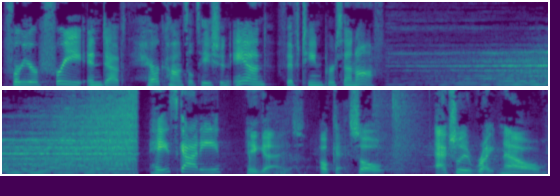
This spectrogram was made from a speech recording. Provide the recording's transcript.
for your free in-depth hair consultation and 15% off. Hey, Scotty. Hey guys. Okay, so actually, right now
